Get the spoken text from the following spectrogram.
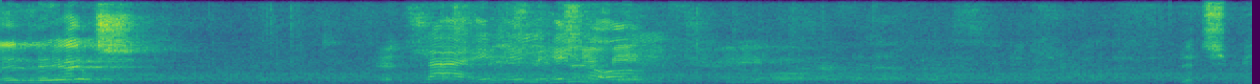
ال اتش لا ال ال ار اتش بي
